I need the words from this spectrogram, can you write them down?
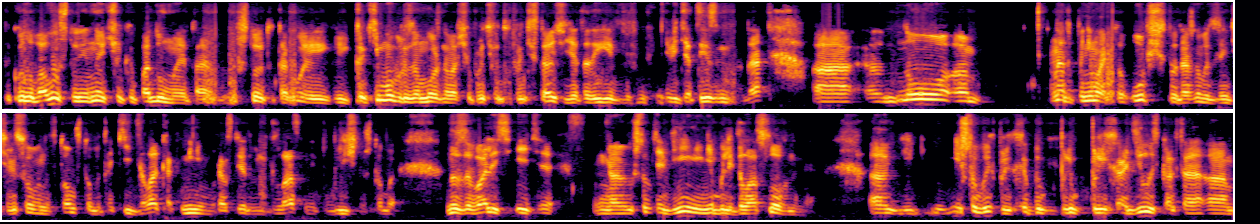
такой лобовой, что иной человек и подумает, а что это такое и каким образом можно вообще против этого противостоять, ведь это, ведь это измена, да? А, но э, надо понимать, что общество должно быть заинтересовано в том, чтобы такие дела как минимум расследовали гласно и публично, чтобы назывались эти, э, чтобы эти обвинения не были голословными. Э, и чтобы их приходилось как-то э,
